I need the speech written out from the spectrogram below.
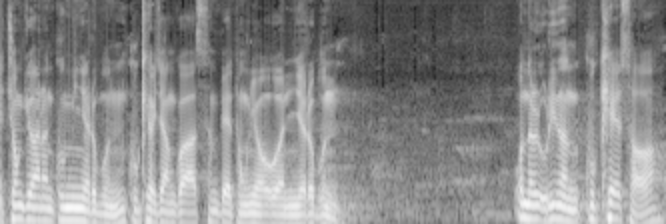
존경하는 국민 여러분, 국회의장과 선배 동료 의원 여러분. 오늘 우리는 국회에서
